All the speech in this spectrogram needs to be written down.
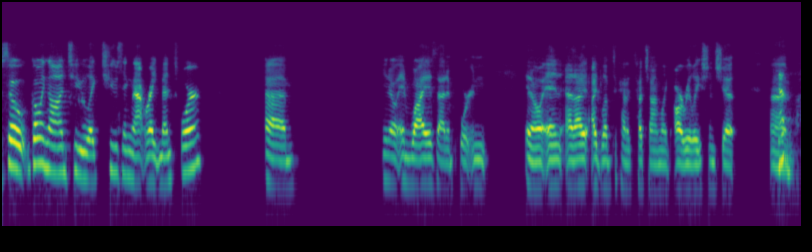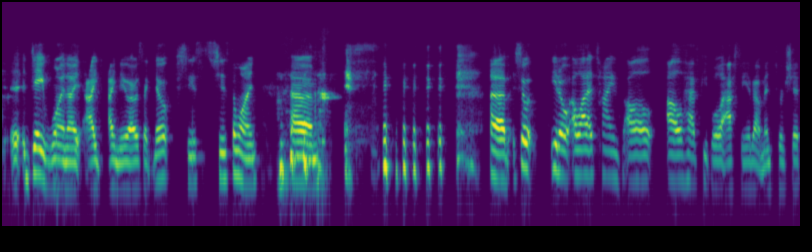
so going on to like choosing that right mentor, um, you know, and why is that important? You know, and and I, I'd love to kind of touch on like our relationship. Um, yeah. day one, I, I I knew I was like, nope, she's she's the one. Um, um, so you know, a lot of times I'll I'll have people ask me about mentorship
